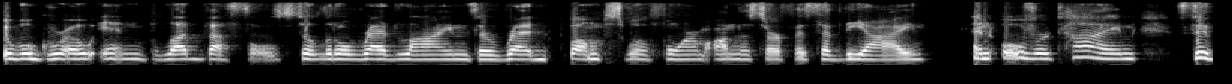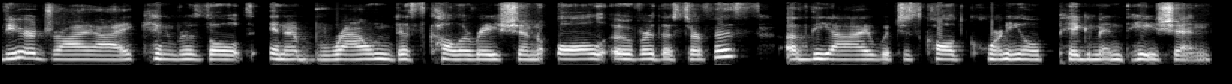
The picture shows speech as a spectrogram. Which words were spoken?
It will grow in blood vessels, so little red lines or red bumps will form on the surface of the eye. And over time, severe dry eye can result in a brown discoloration all over the surface of the eye, which is called corneal pigmentation.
